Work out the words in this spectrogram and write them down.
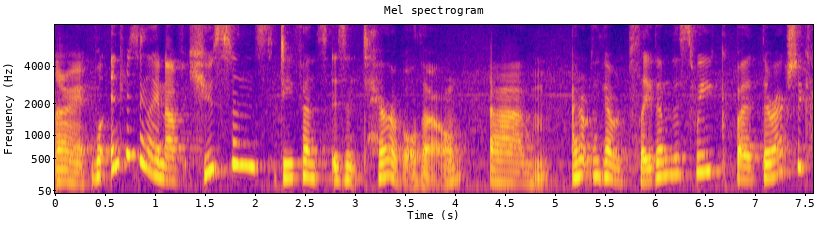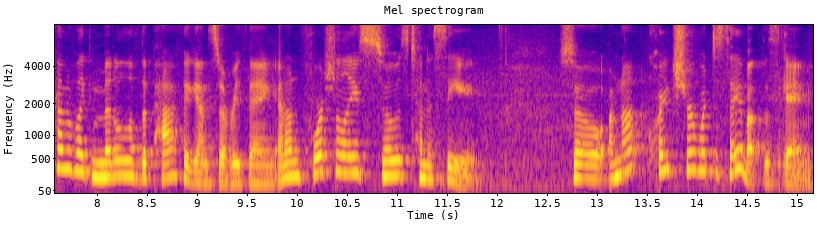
All right. Well, interestingly enough, Houston's defense isn't terrible, though. Um, I don't think I would play them this week, but they're actually kind of like middle of the pack against everything. And unfortunately, so is Tennessee. So I'm not quite sure what to say about this game.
